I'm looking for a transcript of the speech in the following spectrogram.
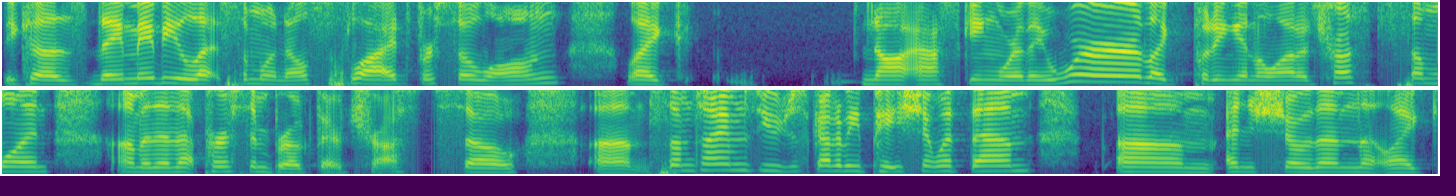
because they maybe let someone else slide for so long like not asking where they were, like putting in a lot of trust to someone, um, and then that person broke their trust. So um, sometimes you just got to be patient with them, um, and show them that like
